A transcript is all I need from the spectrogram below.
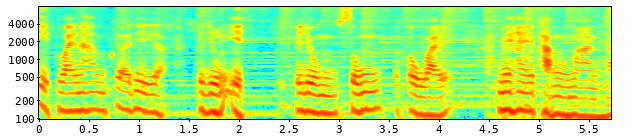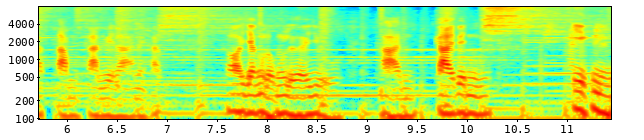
อิฐไว้นะครับเพื่อที่จะพยุงอิฐพ ยุงซุ้มประตูไว้ ไม่ให้พังลงมานะครับตามการเวลานะครับ ก็ยังหลงเหลืออยู่การกลายเป็นอีกหนึ่ง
